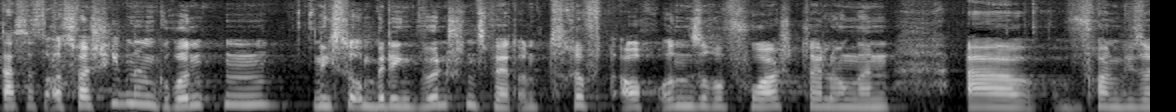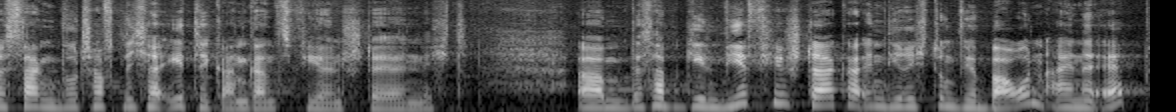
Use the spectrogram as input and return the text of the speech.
das ist aus verschiedenen Gründen nicht so unbedingt wünschenswert und trifft auch unsere Vorstellungen äh, von, wie soll ich sagen, wirtschaftlicher Ethik an ganz vielen Stellen nicht. Ähm, deshalb gehen wir viel stärker in die Richtung, wir bauen eine App,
